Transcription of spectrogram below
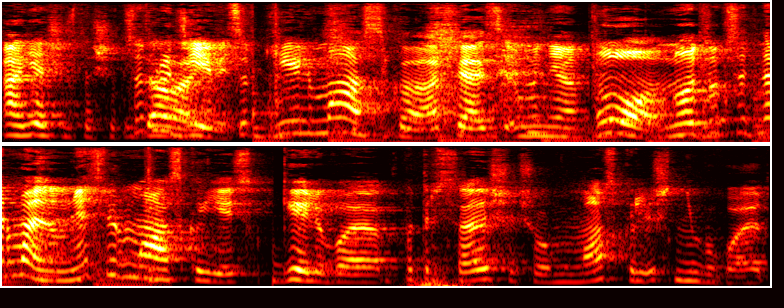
А, я сейчас тащу. Цифра Давай. 9. Гель-маска опять у меня. О, ну это, кстати, нормально. У меня теперь маска есть. Гелевая. Потрясающая, что маска лишней не бывает.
